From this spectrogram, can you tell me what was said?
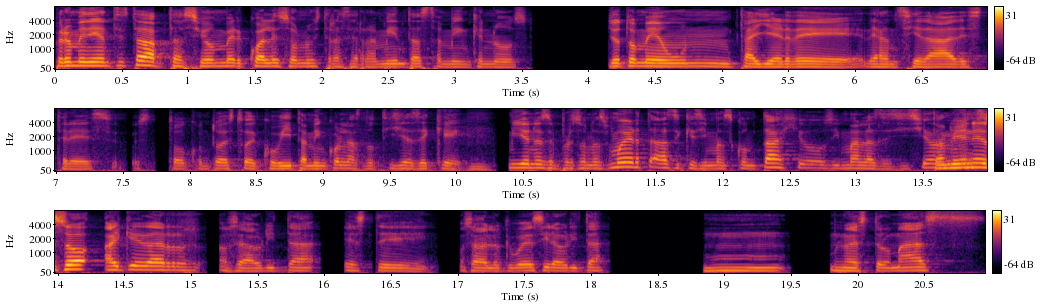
pero mediante esta adaptación ver cuáles son nuestras herramientas también que nos... Yo tomé un taller de, de ansiedad, de estrés, pues, todo, con todo esto de COVID, también con las noticias de que millones de personas muertas y que sí más contagios y malas decisiones. También eso hay que dar, o sea, ahorita, este, o sea, lo que voy a decir ahorita, mm, nuestro más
